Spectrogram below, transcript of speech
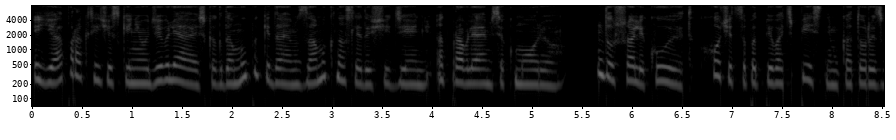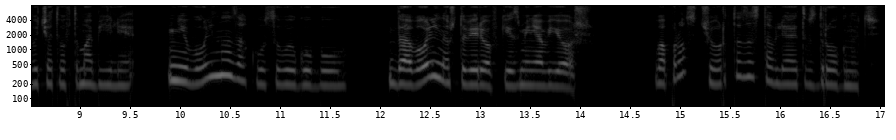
Я практически не удивляюсь, когда мы покидаем замок на следующий день, отправляемся к морю. Душа ликует, хочется подпевать песням, которые звучат в автомобиле. Невольно закусываю губу. «Довольно, что веревки из меня вьешь?» Вопрос черта заставляет вздрогнуть.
